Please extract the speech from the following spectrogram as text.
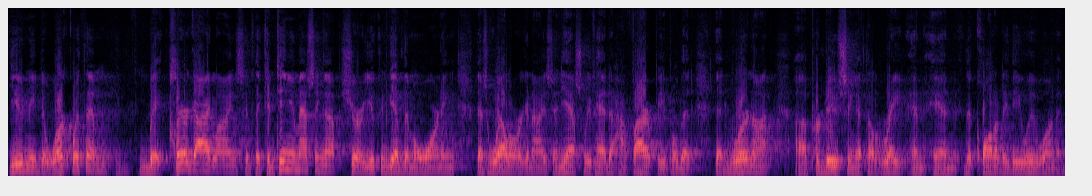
You need to work with them, make clear guidelines. If they continue messing up, sure, you can give them a warning that's well organized. And yes, we've had to fire people that, that were not uh, producing at the rate and, and the quality that we wanted.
